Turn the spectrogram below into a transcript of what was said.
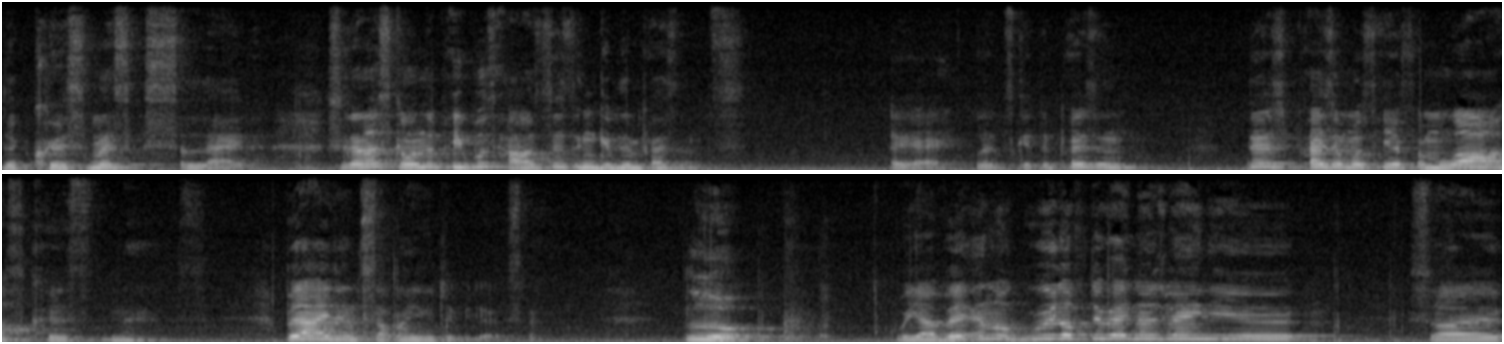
the Christmas sled. So now let's go into people's houses and give them presents. Okay, let's get the present. This present was here from last Christmas, but I didn't stop my YouTube videos. So. Look. We have it and look, Rudolph the Red-Nosed Reindeer. go.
